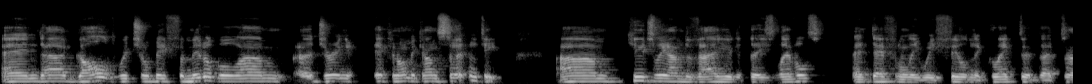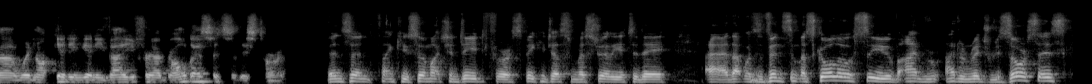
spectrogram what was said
and uh, gold, which will be formidable um, uh, during economic uncertainty. Um, hugely undervalued at these levels, and definitely we feel neglected that uh, we're not getting any value for our gold assets at this time. Vincent, thank you so much indeed for speaking to us from Australia today. Uh, that was Vincent Mascolo, CEO of IronRidge Resources,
